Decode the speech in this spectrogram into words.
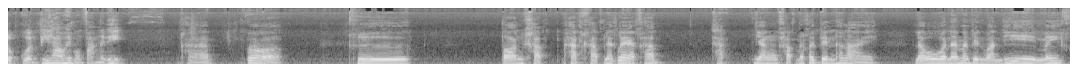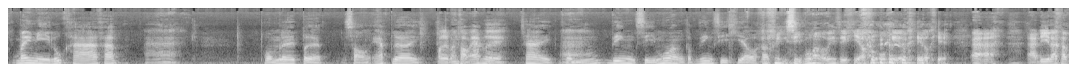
รบกวนพี่เล่าให้ผมฟังเลยพี่ ครับ ก็คือตอนขับหัดขับแรก ๆครับ ครับ ยังขับไม่ค่อยเป็นเท่าไหร่ แล้ววันนั้นมันเป็นวันที่ไม่ไม่มีลูกค้าครับ อ่า ผมเลยเปิดสองแอปเลย เปิดมันสองแอปเลย ใช่อ่าผมวิ่งสีม่วงกับวิ่งสีเขียวครับวิ่งสีม่วงกับวิ่งสีเขียวโอเคโอเคโอเค อ่าอ่าอ่าดีแล้วครับ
